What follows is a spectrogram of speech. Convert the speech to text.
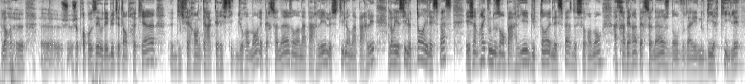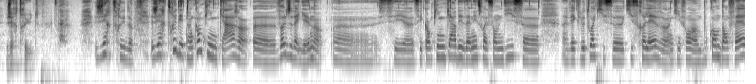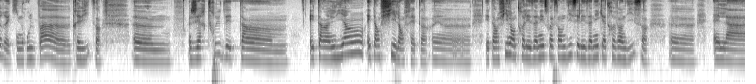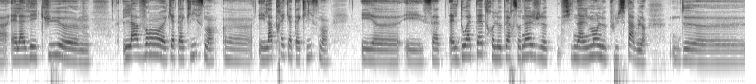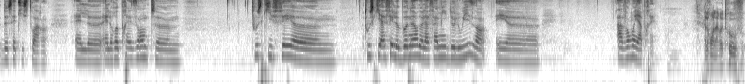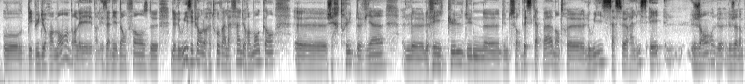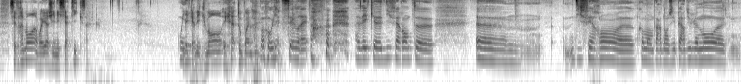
Alors, euh, euh, je, proposais au début de cet entretien euh, différentes caractéristiques du roman, les personnages, on en a parlé, le style, on en a parlé. Alors, il y a aussi le temps et l'espace, et j'aimerais que vous nous en parliez du temps et de l'espace de ce roman à travers un personnage dont vous allez nous dire qui il est, Gertrude. Gertrude. Gertrude est un camping-car euh, Volkswagen. Euh, c'est euh, ces camping-cars des années 70 avec le toit qui se, qui se relève, qui font un boucan d'enfer et qui ne roulent pas très vite. Gertrude est un est un lien, est un fil en fait, euh, est un fil entre les années 70 et les années 90. Euh, elle, a, elle a vécu euh, l'avant-cataclysme et l'après-cataclysme. Et, et ça, elle doit être le personnage finalement le plus stable de, de cette histoire. Elle, elle représente tout ce qui fait euh, tout ce qui a fait le bonheur de la famille de Louise et euh, avant et après. Alors on la retrouve au début du roman, dans les, dans les années d'enfance de, de, Louise, et puis on la retrouve à la fin du roman quand euh, Gertrude devient le, véhicule d'une sorte d'escapade entre Louise, sa sœur Alice, et Jean, le, le jeune homme. C'est vraiment un voyage initiatique, ça mécaniquement et à tout point de vue. oui, c'est vrai. Avec euh, différentes. Euh, euh, différents, comment, pardon, j'ai perdu le mot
